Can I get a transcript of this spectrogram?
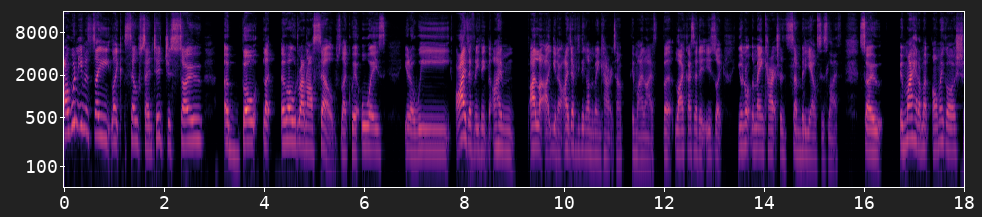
I wouldn't even say like self-centered, just so about like evolved around ourselves. Like we're always, you know, we I definitely think that I'm I like you know, I definitely think I'm the main character in my life. But like I said, it is like you're not the main character in somebody else's life. So in my head, I'm like, oh my gosh,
